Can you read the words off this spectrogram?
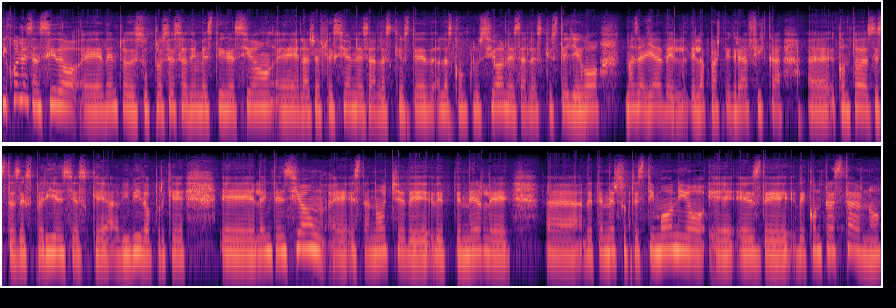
¿Y cuáles han sido eh, dentro de su proceso de investigación eh, las reflexiones a las que usted, a las conclusiones a las que usted llegó, más allá de, la parte gráfica, eh, con todas estas experiencias que ha vivido? Porque la intención esta noche de, tenerle, de tener su testimonio es de, contrastar, ¿no?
